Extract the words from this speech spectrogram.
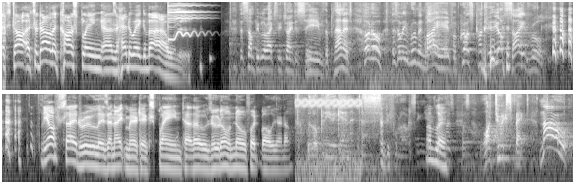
It's da- it's a Dalek cosplaying as Hedwig the owl. That some people are actually trying to save the planet. Oh no, there's only room in my head for cross country the offside rule. The offside rule is a nightmare to explain to those who don't know football, you know. We'll open here again. 74 hours. Lovely. What to expect. Now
